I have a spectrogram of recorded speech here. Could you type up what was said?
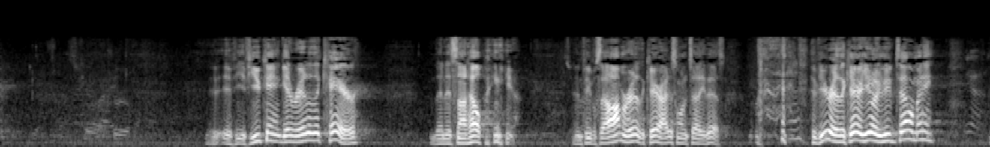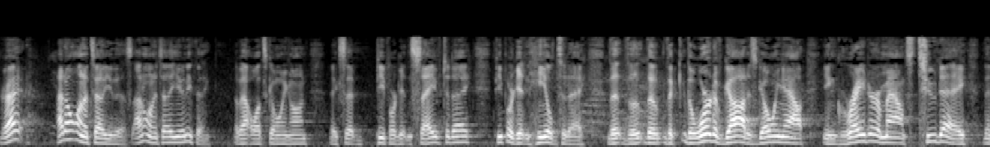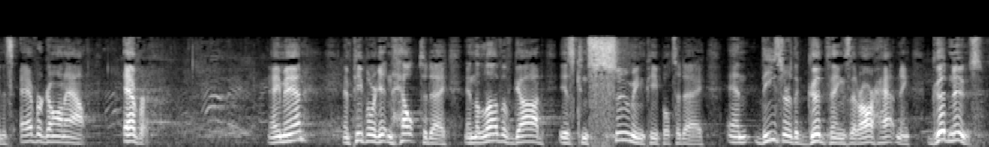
If, if you can't get rid of the care, then it's not helping you. And people say, oh, I'm rid of the care. I just want to tell you this. if you're rid of the care, you don't even need to tell me. Right? I don't want to tell you this. I don't want to tell you anything about what's going on, except people are getting saved today. People are getting healed today. The, the, the, the, the Word of God is going out in greater amounts today than it's ever gone out, ever. Amen? And people are getting help today. And the love of God is consuming people today. And these are the good things that are happening. Good news.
